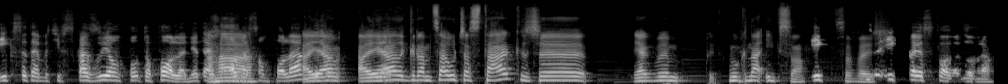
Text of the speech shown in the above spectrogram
X te jakby ci wskazują po, to pole, nie tak jakby Aha, one są polem. A to ja, są- a ja gram cały czas tak, że jakbym mógł na X-a X- wejść. X to jest pole, dobra.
